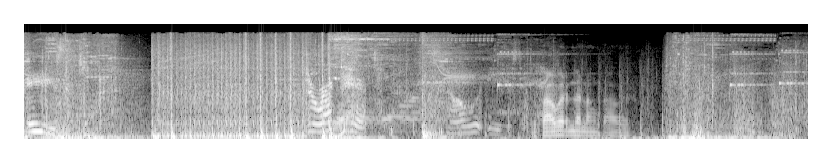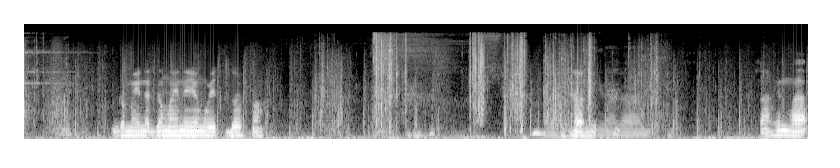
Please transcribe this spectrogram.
Ace. Direct hit. So easy. Tower na lang, tower. Gamay na gamay na yung weight dot, ah. Marami ginagamit. Sa akin, ma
